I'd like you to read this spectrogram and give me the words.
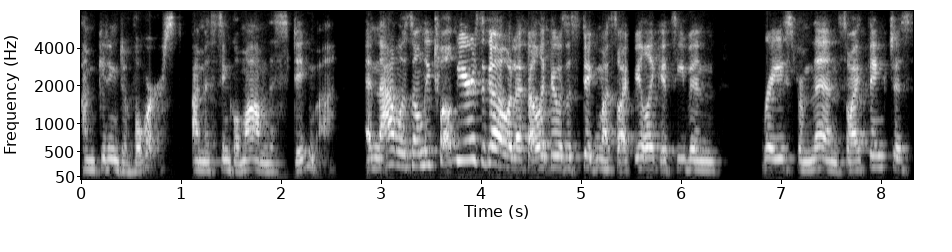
I'm getting divorced. I'm a single mom. The stigma, and that was only 12 years ago, and I felt like there was a stigma. So I feel like it's even raised from then. So I think just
